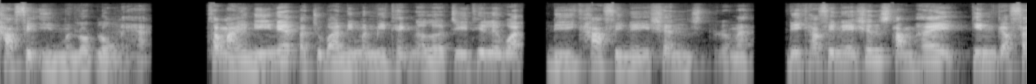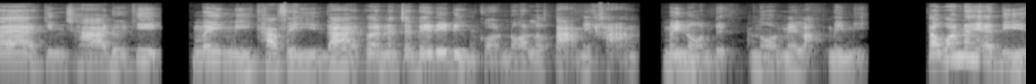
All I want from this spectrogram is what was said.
คาเฟอีนมันลดลงไงฮะสมัยนี้เนี่ยปัจจุบันนี้มันมีเทคโนโลยีที่เรียกว่า decaffeination รู้ไหม decaffeination ทำให้กินกาแฟกินชาโดยที่ไม่มีคาเฟอีนได้ เพราะนั้นจะได้ได้ดื่มก่อนนอนแล้วตาไม่ค้าง ไม่นอนดึกนอนไม่หลับไม่มี แต่ว่าในอดีต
